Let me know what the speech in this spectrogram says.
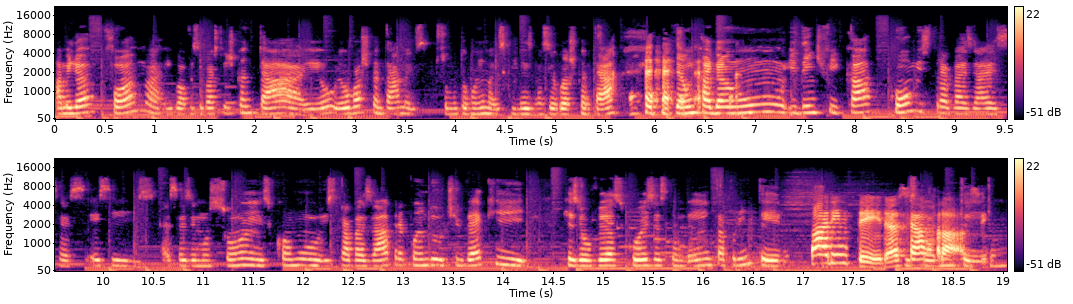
a melhor forma, igual você gosta de cantar, eu, eu gosto de cantar, mas sou muito ruim, mas mesmo assim eu gosto de cantar. Então, cada um identificar como extravasar essas, esses, essas emoções, como extravasar para quando tiver que resolver as coisas também, tá por inteiro. Estar inteira, essa estar é a frase. Inteiro.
